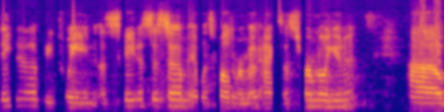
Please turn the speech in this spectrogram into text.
data between a SCADA system and what's called a remote access terminal unit. Uh,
